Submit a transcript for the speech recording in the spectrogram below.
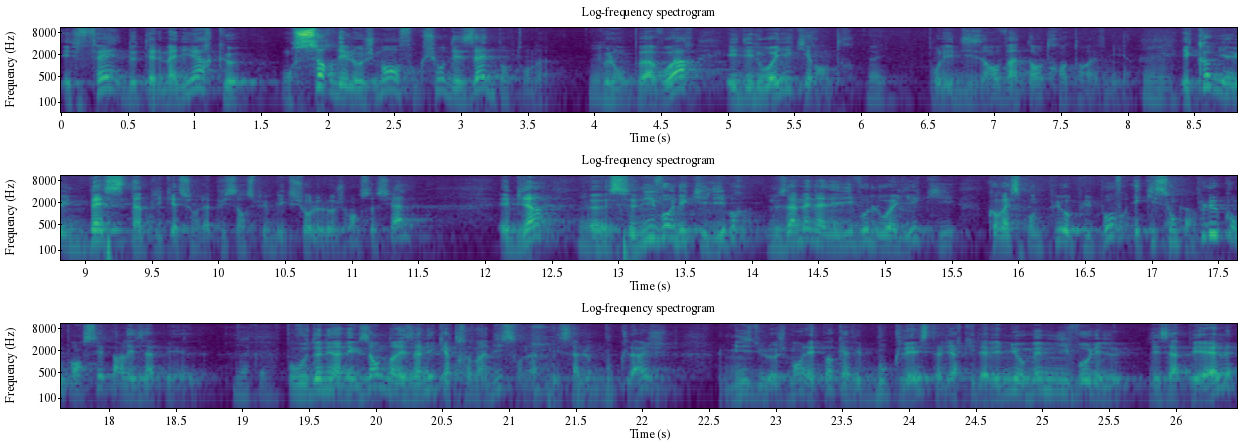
est fait de telle manière qu'on sort des logements en fonction des aides dont on a, mmh. que l'on peut avoir et des loyers qui rentrent. pour les 10 ans, 20 ans, 30 ans à venir. Mmh. Et comme il y a eu une baisse d'implication de la puissance publique sur le logement social, eh bien, euh, ce niveau d'équilibre nous amène à des niveaux de loyer qui correspondent plus aux plus pauvres et qui sont plus compensés par les APL. Pour vous donner un exemple, dans les années 90, on appelait ça le bouclage. Le ministre du Logement à l'époque avait bouclé, c'est-à-dire qu'il avait mis au même niveau les, APL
